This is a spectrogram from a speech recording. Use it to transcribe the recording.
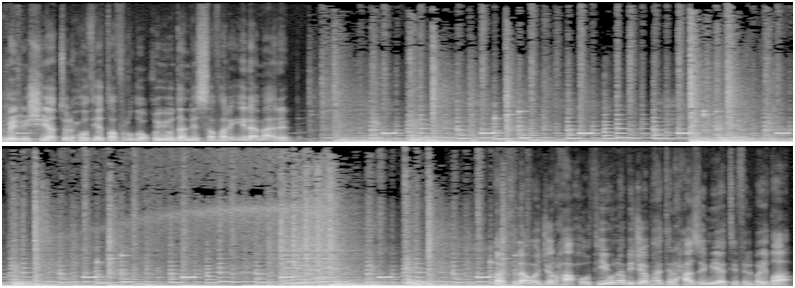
ميليشيات الحوثي تفرض قيودا للسفر إلى مأرب. قتلى وجرحى حوثيون بجبهة الحازمية في البيضاء.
